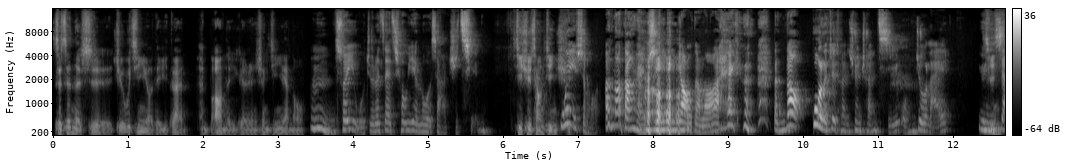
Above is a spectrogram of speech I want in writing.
这真的是绝无仅有的一段很棒的一个人生经验哦。嗯，所以我觉得在秋叶落下之前，继续唱金曲。为什么啊？那当然是一定要的了。等到过了这团宣传期，我们就来。金曲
